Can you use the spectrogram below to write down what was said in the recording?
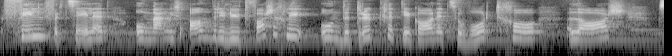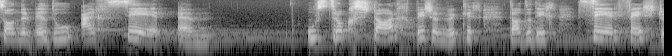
viel erzählen und manchmal andere Leute fast ein bisschen unterdrücken, die gar nicht zu Wort kommen lassen, sondern weil du eigentlich sehr ähm, ausdrucksstark bist und wirklich, da du dich sehr fest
